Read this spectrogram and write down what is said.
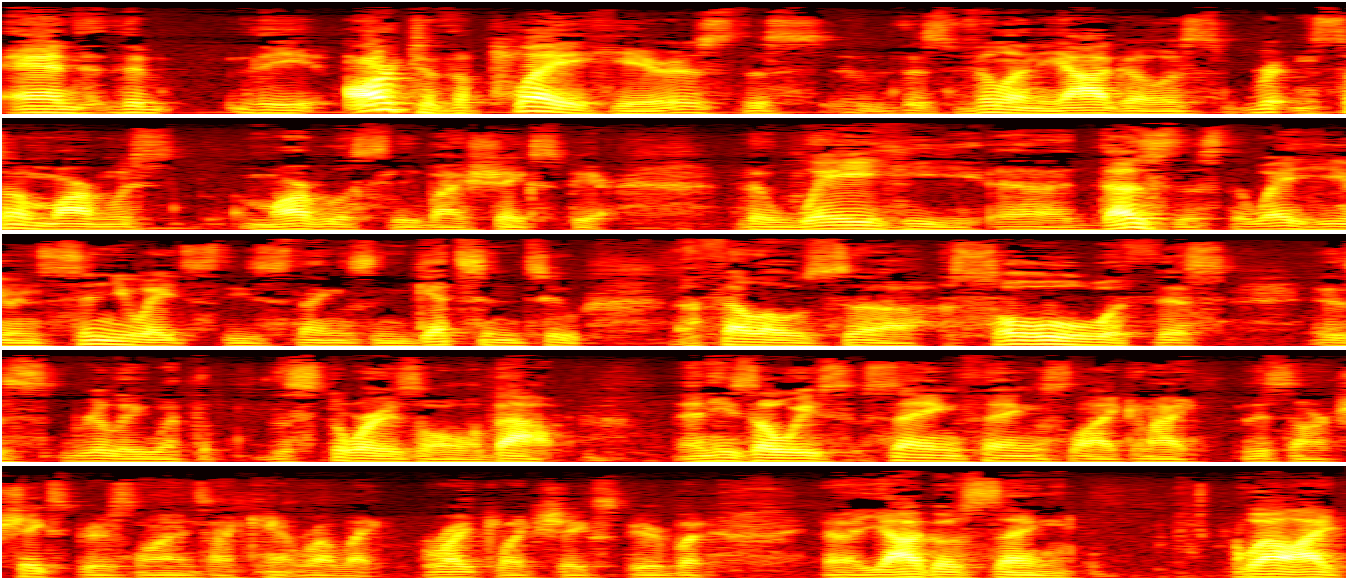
And the the art of the play here is this this villain Iago is written so marvelous, marvelously by Shakespeare. The way he uh, does this, the way he insinuates these things and gets into Othello's uh, soul with this is really what the, the story is all about. And he's always saying things like, and I, these aren't Shakespeare's lines, I can't write like, write like Shakespeare, but uh, Iago's saying, well, I,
